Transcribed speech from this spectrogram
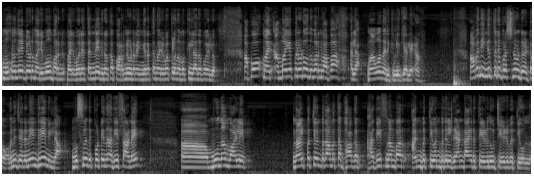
മുഹമ്മദ് നബിയോട് മരുമോൻ പറഞ്ഞു. മരുമോനെ തന്നെ ഇതിനൊക്കെ പറഞ്ഞു വിടണം. ഇങ്ങനത്തെ മരുമക്കൾ നമുക്കില്ലാതെ പോയല്ലോ. അപ്പോ അമ്മായിയപ്പനോട് ഒന്ന് പറഞ്ഞു പാപ്പാ അല്ല മാമോന്നായിരിക്കും വിളിക്കുക ആ. അവന് ഇങ്ങനത്തെ ഒരു പ്രശ്നമുണ്ട് കേട്ടോ. അവന് ജനനേന്ദ്രിയമില്ല. മുസ്ലിം റിപ്പോർട്ട് ചെയ്യുന്ന ഹദീസാണേ മൂന്നാം വാള്യം. നാൽപ്പത്തി ഒൻപതാമത്തെ ഭാഗം ഹദീസ് നമ്പർ അൻപത്തി ഒൻപതിൽ രണ്ടായിരത്തി എഴുന്നൂറ്റി എഴുപത്തി ഒന്ന്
